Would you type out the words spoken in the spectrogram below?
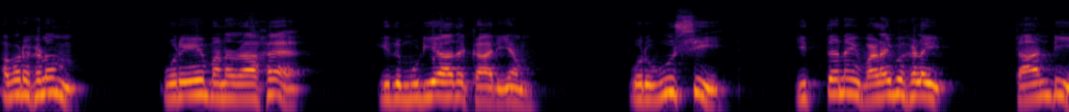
அவர்களும் ஒரே மனதாக இது முடியாத காரியம். ஒரு ஊசி இத்தனை வளைவுகளை தாண்டி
